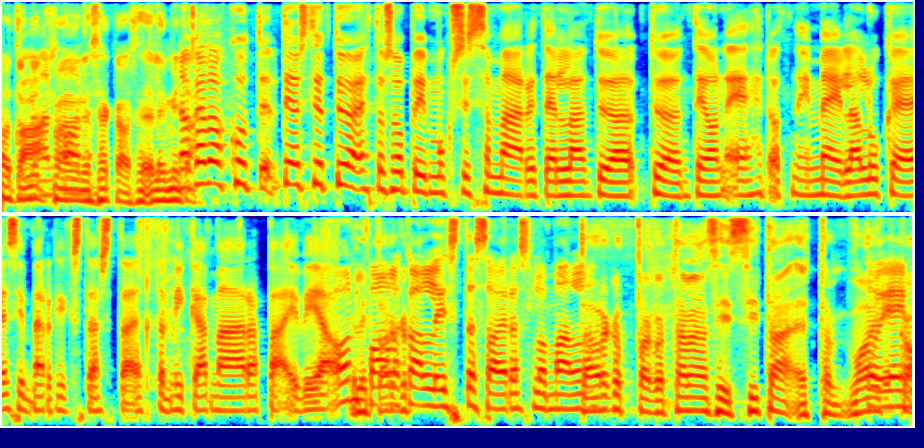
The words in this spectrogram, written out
mukaan Oota, nyt mä on. sekaisin. Eli mitä? No kato, kun tietysti työehtosopimuksissa määritellään työ, työnteon ehdot, niin meillä lukee esimerkiksi tästä, että mikä määrä päiviä on Eli palkallista tarko- sairaslomalla. Tarkoittaako tämä siis sitä, että vaikka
